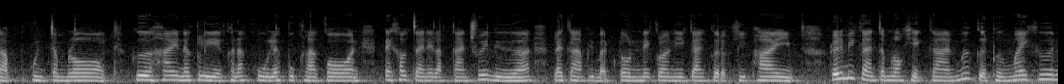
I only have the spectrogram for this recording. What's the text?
กับหุ่นจำลอง เพื่อให้นักเรียนคณะครูและบุคลากร ได้เข้าใจในหลักการช่วยเหลือ และการปฏิบัติตนในกรณีการเกิดอัคคีภัย โดยได้มีการจำลองเหตุการณ์เมื่อเกิดเพลิงไหม้ขึ้น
